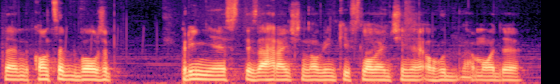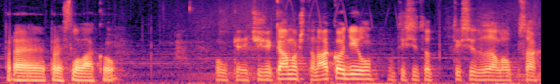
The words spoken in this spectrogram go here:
ten koncept bol, že priniesť tie zahraničné novinky v Slovenčine o hudbe a móde pre, pre Slovákov. OK, čiže kamoš to nakodil, ty si, to, ty si dodal obsah.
